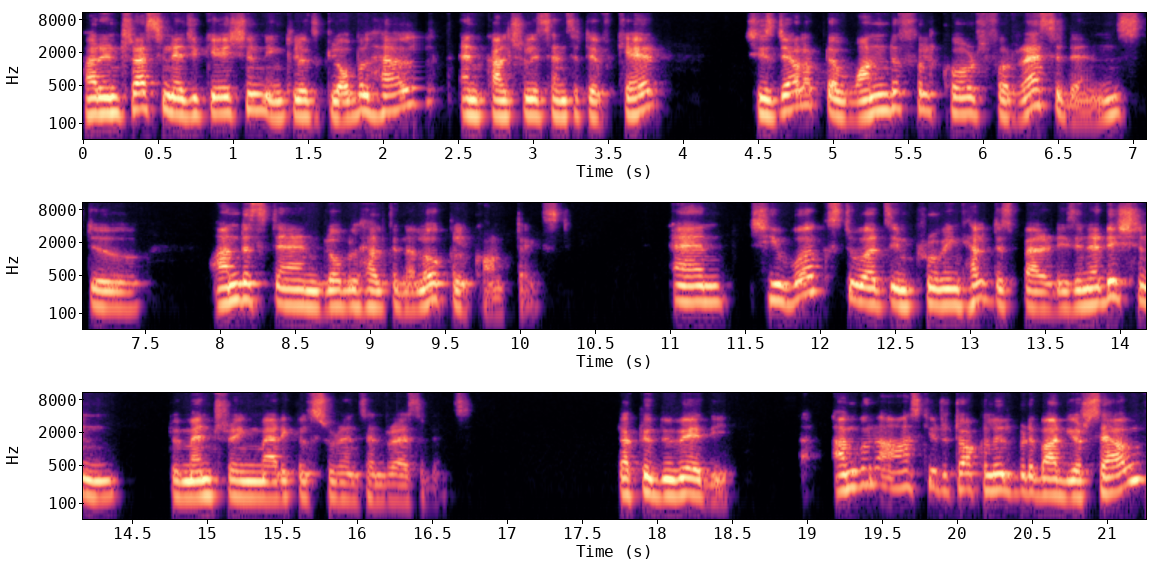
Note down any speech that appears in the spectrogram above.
Her interest in education includes global health and culturally sensitive care. She's developed a wonderful course for residents to understand global health in a local context. And she works towards improving health disparities in addition to mentoring medical students and residents. Dr. Dwivedi, I'm going to ask you to talk a little bit about yourself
